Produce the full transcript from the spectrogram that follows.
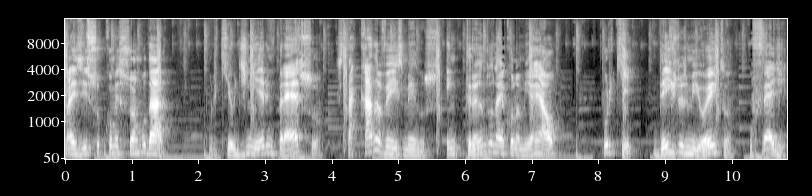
Mas isso começou a mudar, porque o dinheiro impresso está cada vez menos entrando na economia real. Por quê? Desde 2008, o Fed,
